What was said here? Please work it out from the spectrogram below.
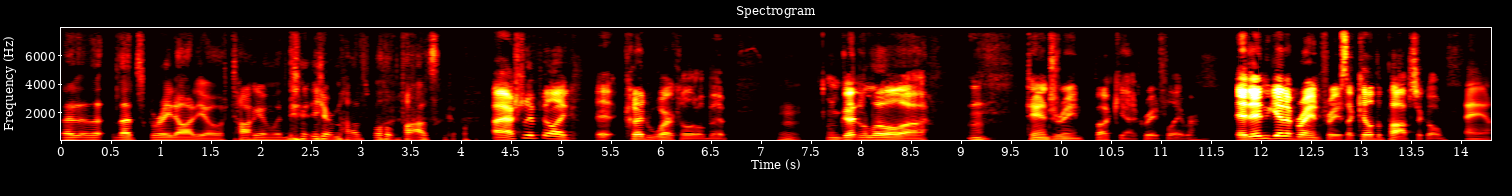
That, that- that's great audio. Talking with your mouth full of popsicle. I actually feel like it could work a little bit. Mm. I'm getting a little uh mm, tangerine. Fuck yeah, great flavor. It didn't get a brain freeze. I killed the popsicle. Damn.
